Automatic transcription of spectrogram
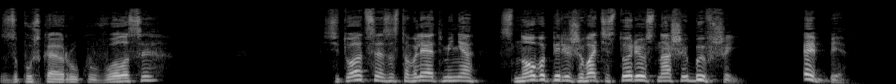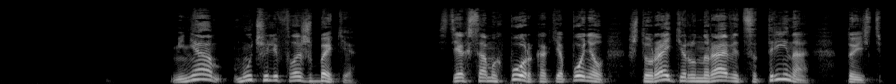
Запускаю руку в волосы. Ситуация заставляет меня снова переживать историю с нашей бывшей, Эбби. Меня мучили флэшбэки. С тех самых пор, как я понял, что Райкеру нравится Трина, то есть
